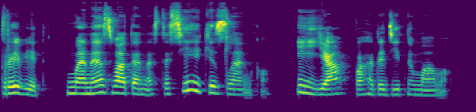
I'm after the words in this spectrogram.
Привіт! Мене звати Анастасія Кізленко і я багатодітна мама.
